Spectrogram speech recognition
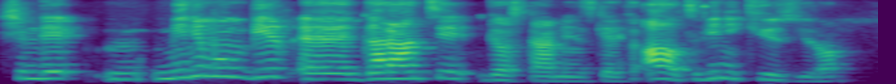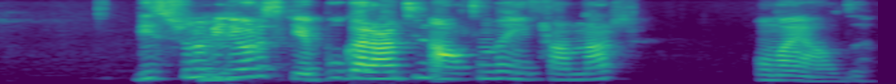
Şimdi minimum bir e, garanti göstermeniz gerekiyor. 6200 euro. Biz şunu Hı hı. biliyoruz ki bu garantinin altında insanlar onay aldı.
